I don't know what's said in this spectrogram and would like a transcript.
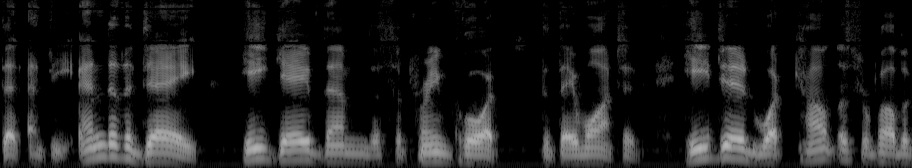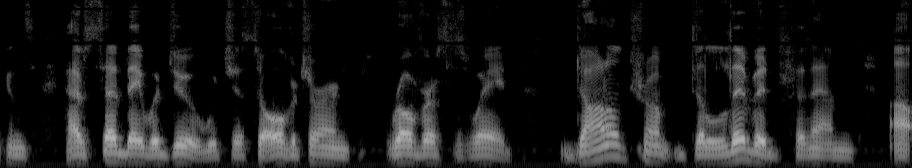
that at the end of the day, he gave them the Supreme Court that they wanted. He did what countless Republicans have said they would do, which is to overturn Roe versus Wade. Donald Trump delivered for them uh,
